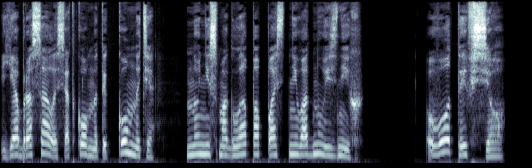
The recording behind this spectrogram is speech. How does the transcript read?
Я бросалась от комнаты к комнате, но не смогла попасть ни в одну из них. Вот и все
